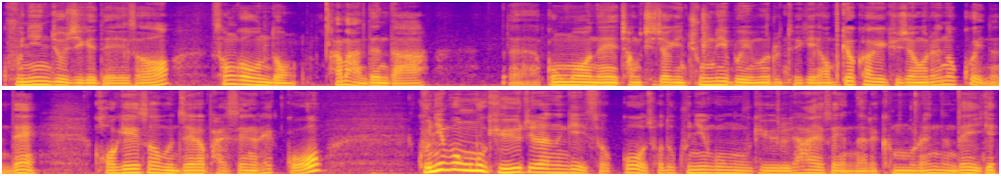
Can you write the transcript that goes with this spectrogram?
군인 조직에 대해서 선거 운동 하면 안 된다. 에, 공무원의 정치적인 중립 의무를 되게 엄격하게 규정을 해놓고 있는데 거기에서 문제가 발생을 했고 군인복무 규율이라는 게 있었고 저도 군인복무 규율 하에서 옛날에 근무를 했는데 이게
